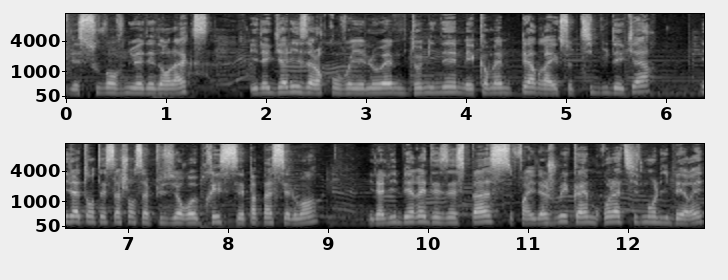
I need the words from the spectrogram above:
il est souvent venu aider dans l'axe. Il égalise alors qu'on voyait l'OM dominer mais quand même perdre avec ce petit but d'écart. Il a tenté sa chance à plusieurs reprises, c'est pas passé loin. Il a libéré des espaces, enfin il a joué quand même relativement libéré.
